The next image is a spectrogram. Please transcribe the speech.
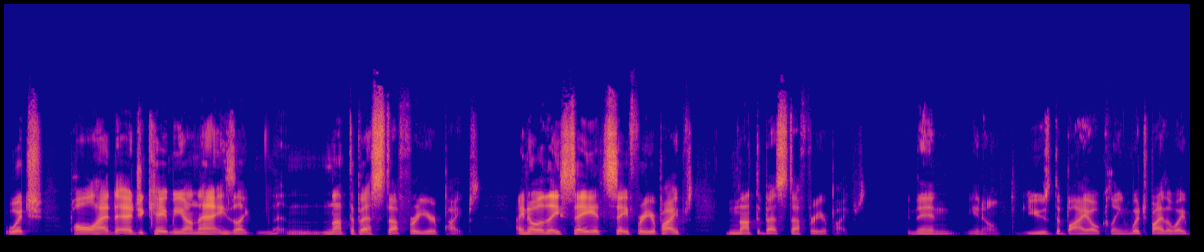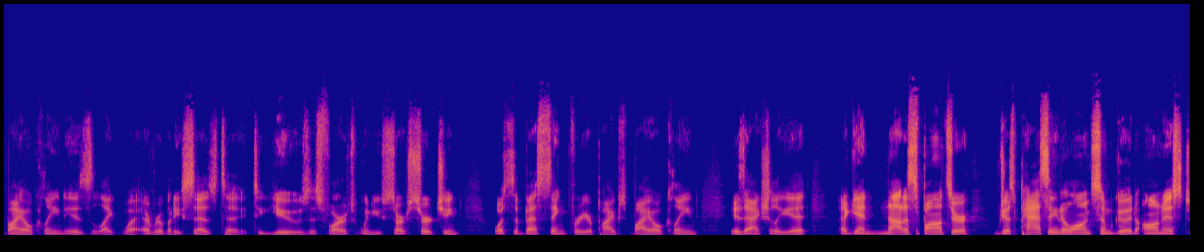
which Paul had to educate me on that. He's like, not the best stuff for your pipes. I know they say it's safe for your pipes, not the best stuff for your pipes. And then, you know, use the BioClean, which by the way, BioClean is like what everybody says to to use as far as when you start searching what's the best thing for your pipes. BioClean is actually it. Again, not a sponsor, just passing along some good, honest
